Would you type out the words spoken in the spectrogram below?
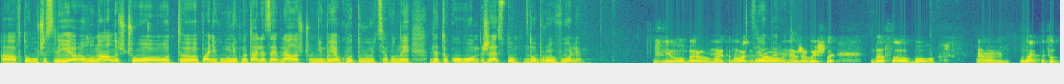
в тому числі лунали, що от пані Гуменюк Наталя заявляла, що ніби як готуються вони для такого жесту доброї волі. З лівого берега маєте на увазі, З правого вони вже вийшли. Да, слава Богу. Ем, Знаєте, тут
